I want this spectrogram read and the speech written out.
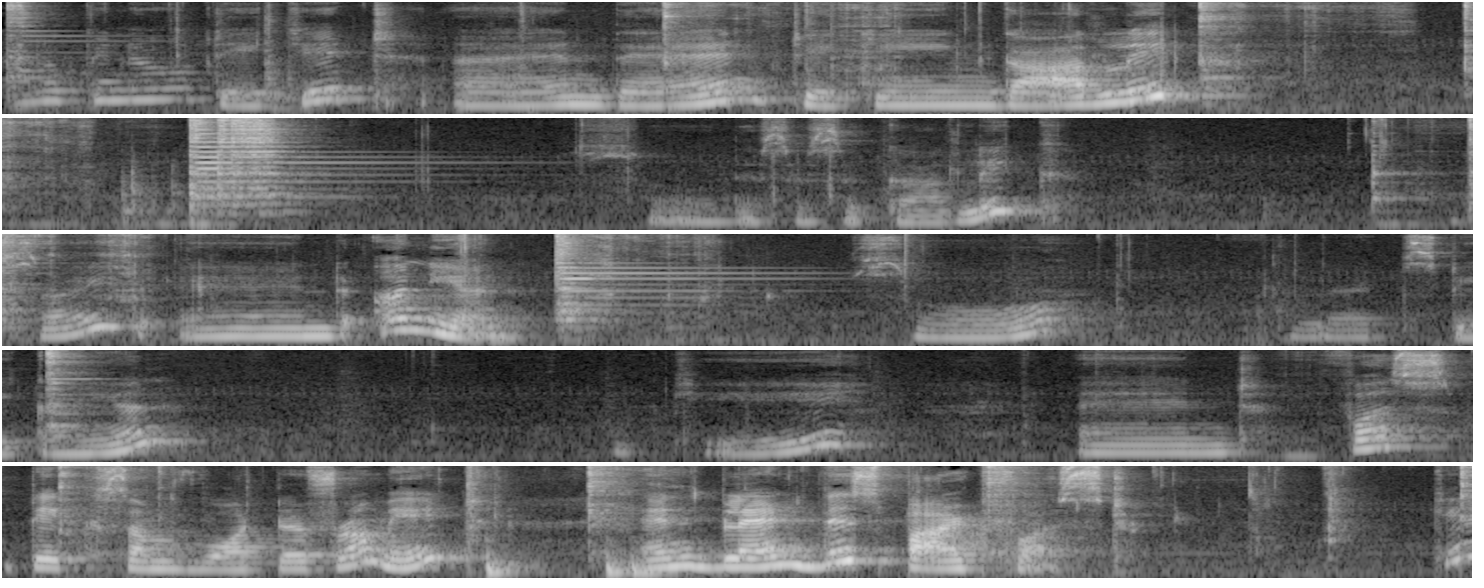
Jalapeno, take it. And then taking garlic. So this is a garlic side and onion. So let's take onion. Okay. And first take some water from it and blend this part first. Okay?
